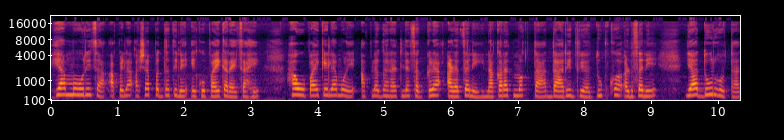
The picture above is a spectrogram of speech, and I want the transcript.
ह्या मोहरीचा आपल्याला अशा पद्धतीने एक उपाय करायचा आहे. हा उपाय केल्यामुळे आपल्या घरातल्या सगळ्या अडचणी नकारात्मकता दारिद्र्य दुःख अडचणी या दूर होतात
